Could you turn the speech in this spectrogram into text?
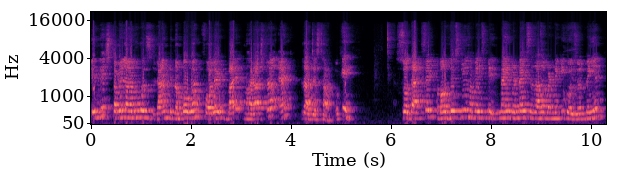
in which Tamil Nadu was rank number one followed by Maharashtra and Rajasthan okay so that's it about this news हमें इसमें इतना ही बढ़ना है, इससे ज़्यादा बढ़ने की कोई ज़रूरत नहीं है।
